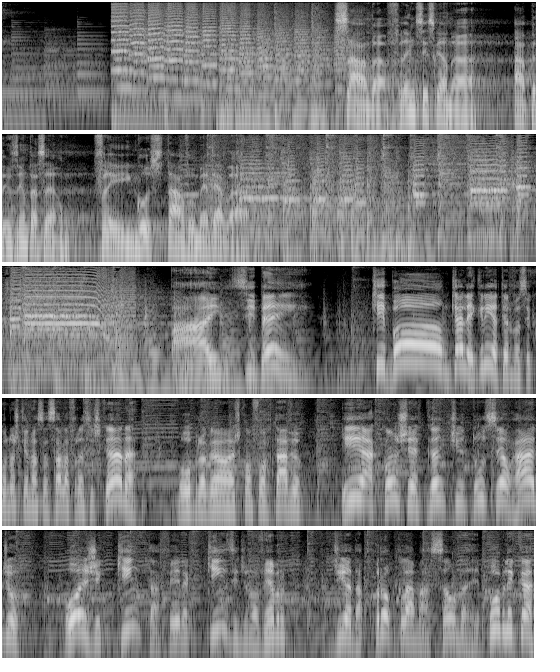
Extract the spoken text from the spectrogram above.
Sala Franciscana. Apresentação: Frei Gustavo Medella. Paz e bem! Que bom, que alegria ter você conosco em nossa Sala Franciscana, o programa mais confortável e aconchegante do seu rádio. Hoje, quinta-feira, 15 de novembro, dia da proclamação da República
